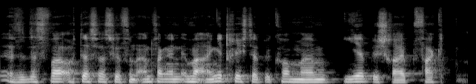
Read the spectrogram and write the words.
also das war auch das, was wir von Anfang an immer eingetrichtert bekommen haben. Ihr beschreibt Fakten.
